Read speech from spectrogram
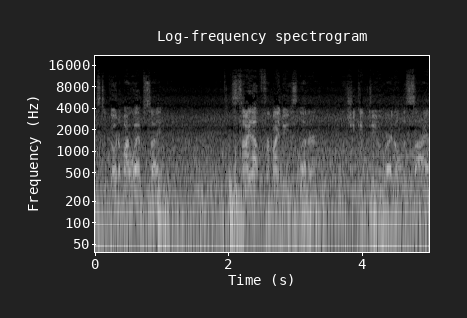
is to go to my website, sign up for my newsletter, which you can do right on the side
